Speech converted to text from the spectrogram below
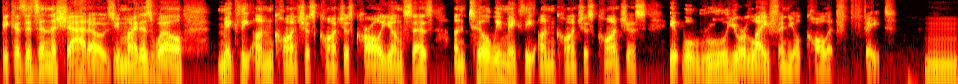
because it's in the shadows you might as well make the unconscious conscious carl jung says until we make the unconscious conscious it will rule your life and you'll call it fate mm.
